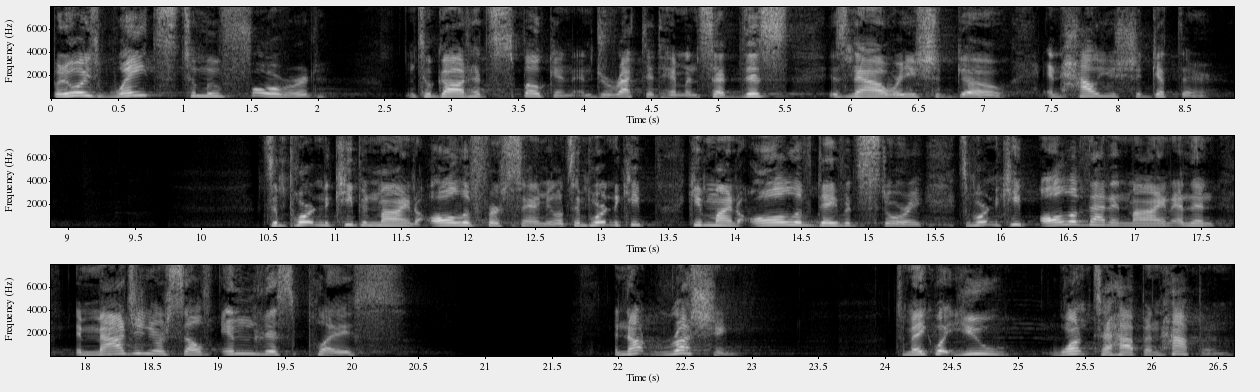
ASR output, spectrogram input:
but he always waits to move forward until God had spoken and directed him and said, This is now where you should go and how you should get there. It's important to keep in mind all of 1 Samuel. It's important to keep, keep in mind all of David's story. It's important to keep all of that in mind and then imagine yourself in this place and not rushing to make what you want to happen happen,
